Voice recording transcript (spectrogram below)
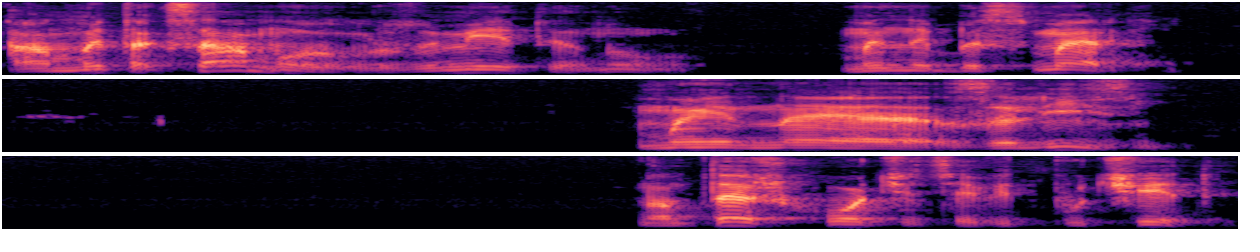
А ми так само, розумієте, ну, ми не безсмертні. Ми не залізні. Нам теж хочеться відпочити.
